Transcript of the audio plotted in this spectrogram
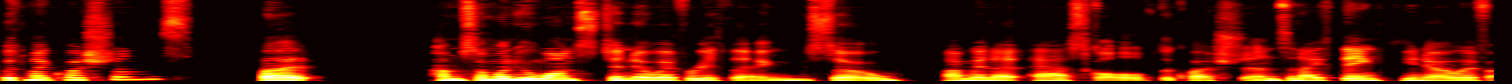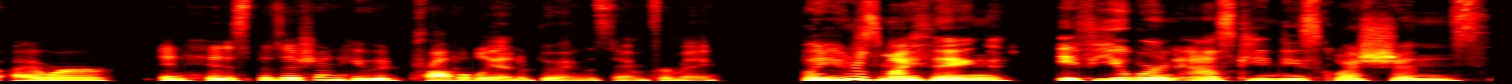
with my questions but I'm someone who wants to know everything. So I'm going to ask all of the questions. And I think, you know, if I were in his position, he would probably end up doing the same for me. But here's my thing if you weren't asking these questions,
